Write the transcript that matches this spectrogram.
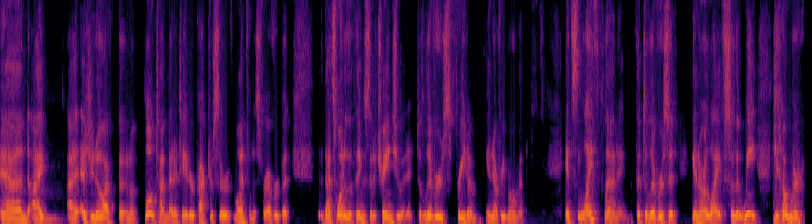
And I, mm. I as you know, I've been a long time meditator, practicer of mindfulness forever, but that's one of the things that it trains you in. It delivers freedom in every moment. It's life planning that delivers it in our life so that we, you know, we're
